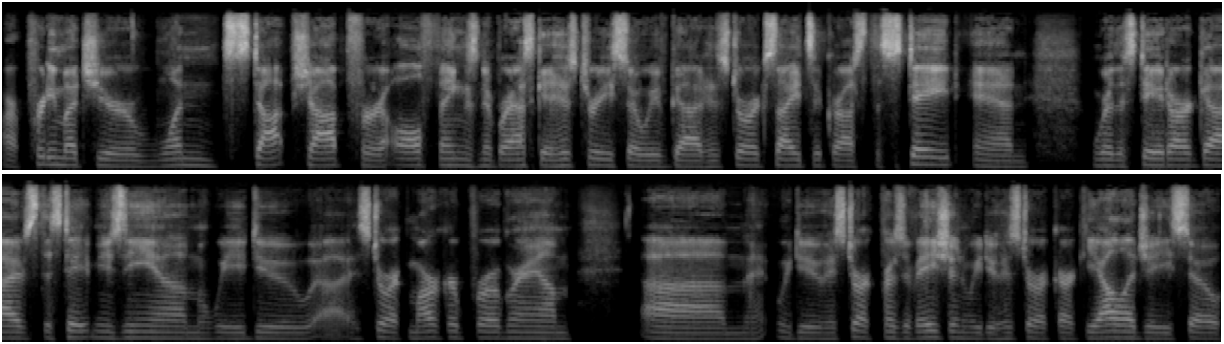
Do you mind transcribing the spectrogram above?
are pretty much your one stop shop for all things Nebraska history. So we've got historic sites across the state, and we're the state archives, the state museum. We do a historic marker program. Um, we do historic preservation, we do historic archaeology. So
